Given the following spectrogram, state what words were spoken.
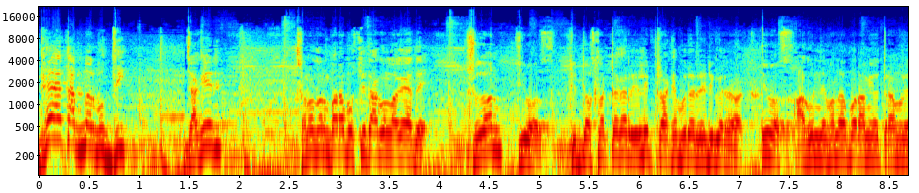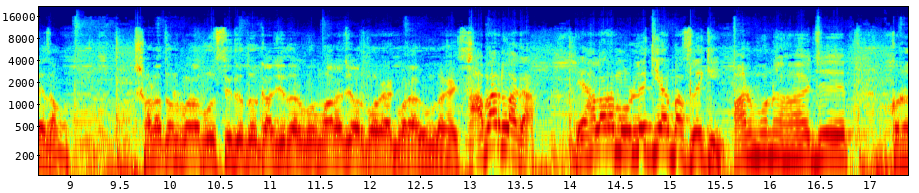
ভেত আপনার বুদ্ধি। জাকির সনাতন পাড়া বস্তিতে আগুন লাগাই দে। সুজন জি বস তুই দশ লাখ টাকার রিলিফ ট্রাকে পুরো রেডি করে রাখ। জি বস আগুন নেভানোর পর আমি ওই ত্রাণ লয়ে যাব। সনাতন পাড়া বস্তিতে তো কাজীদার মারা যাওয়ার পর একবার আগুন লাগাইছে। আবার লাগা। এ হালারা মরলে কি আর বাঁচলে কি? আমার মনে হয় যে কোনো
